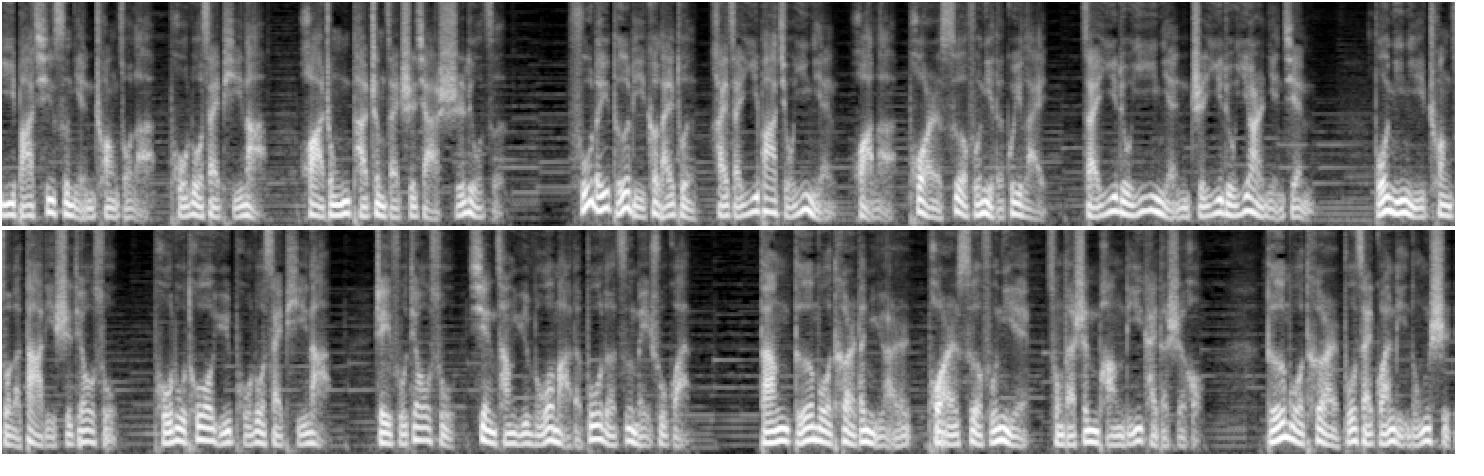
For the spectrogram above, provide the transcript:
1874年创作了《普洛塞皮娜》，画中他正在吃下石榴籽。弗雷德里克莱顿还在1891年画了珀尔瑟福涅的归来。在一六一一年至一六一二年间，伯尼尼创作了大理石雕塑《普鲁托与普洛塞皮娜》。这幅雕塑现藏于罗马的波勒兹美术馆。当德莫特尔的女儿珀尔瑟福涅从他身旁离开的时候，德莫特尔不再管理农事，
